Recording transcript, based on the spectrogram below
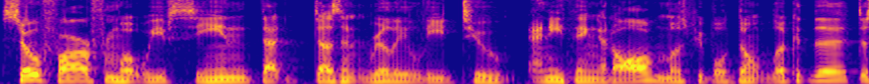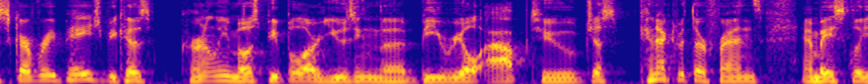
so far from what we've seen, that doesn't really lead to anything at all. Most people don't look at the discovery page because currently most people are using the BeReal app to just connect with their friends and basically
